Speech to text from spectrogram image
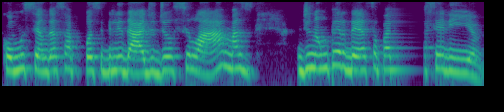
como sendo essa possibilidade de oscilar, mas de não perder essa parceria.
